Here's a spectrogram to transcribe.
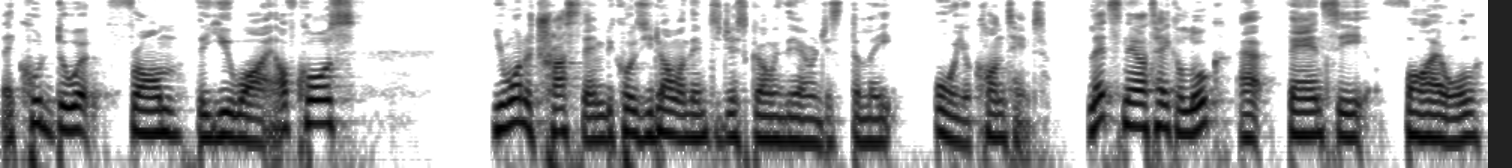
they could do it from the UI. Of course, you want to trust them because you don't want them to just go in there and just delete all your content. Let's now take a look at fancy file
